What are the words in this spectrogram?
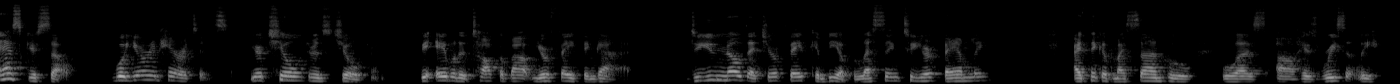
Ask yourself will your inheritance, your children's children, be able to talk about your faith in God? Do you know that your faith can be a blessing to your family? I think of my son who was uh, has recently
